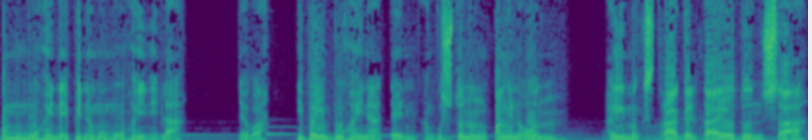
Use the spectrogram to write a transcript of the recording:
pamumuhay na ipinamumuhay nila. 'Di ba? Iba yung buhay natin. Ang gusto ng Panginoon ay mag-struggle tayo doon sa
